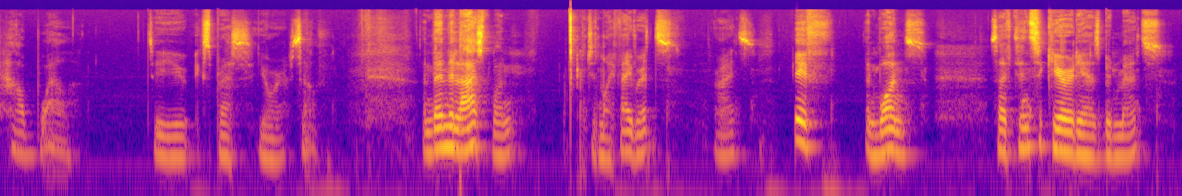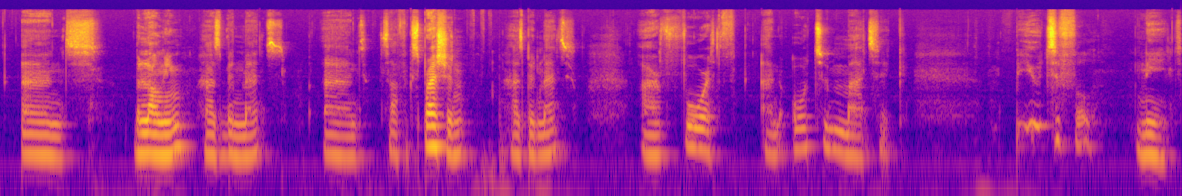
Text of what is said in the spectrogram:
How well do you express yourself? And then the last one which is my favorites, right? If and once safety and security has been met, and belonging has been met, and self expression has been met, our fourth and automatic, beautiful need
